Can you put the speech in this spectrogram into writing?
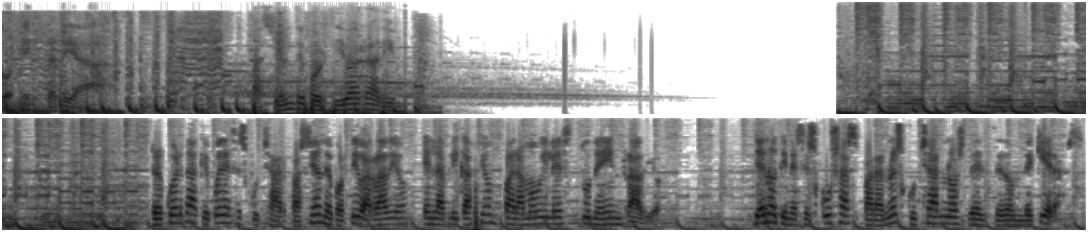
Conéctate a Pasión Deportiva Radio. Recuerda que puedes escuchar Pasión Deportiva Radio en la aplicación para móviles TuneIn Radio. Ya no tienes excusas para no escucharnos desde donde quieras.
